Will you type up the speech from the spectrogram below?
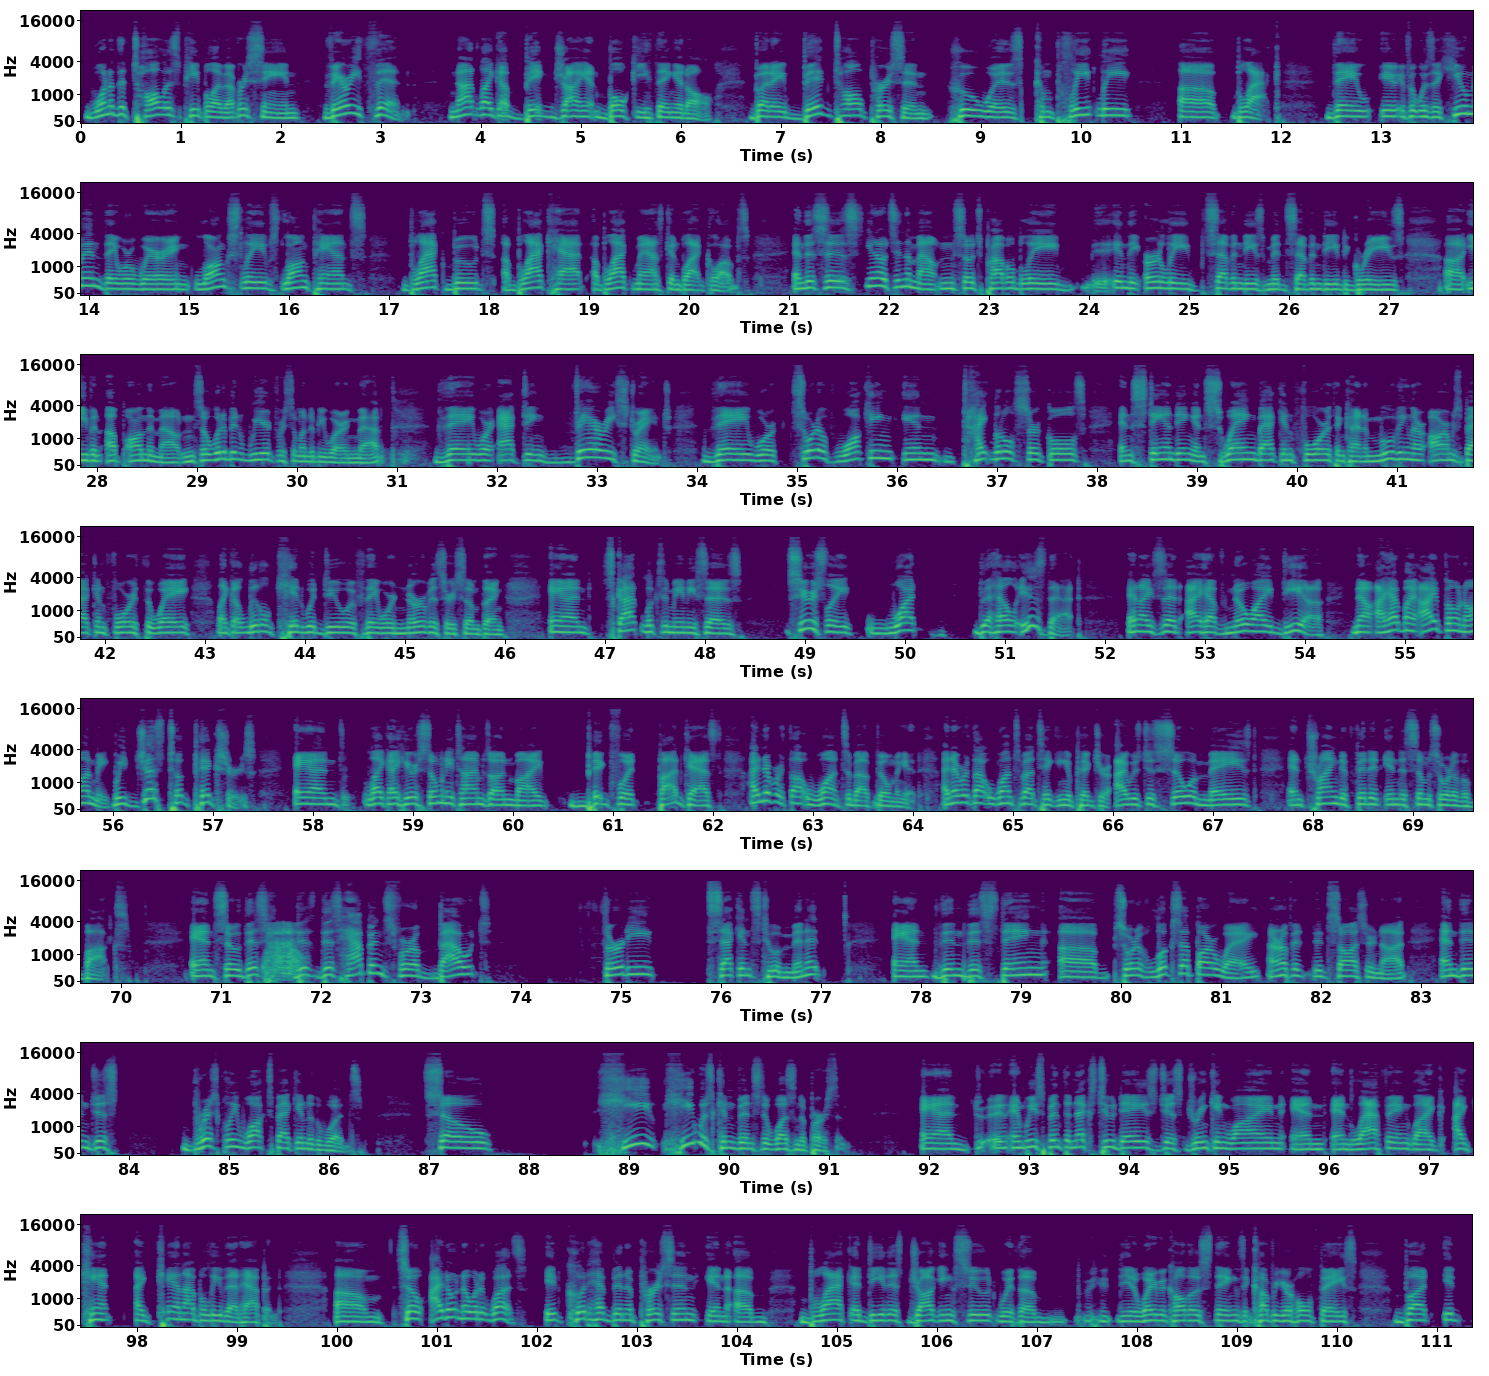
one of the tallest people I've ever seen, very thin, not like a big, giant, bulky thing at all, but a big, tall person who was completely uh, black. They, if it was a human, they were wearing long sleeves, long pants, black boots, a black hat, a black mask, and black gloves. And this is, you know, it's in the mountains, so it's probably in the early 70s, mid 70 degrees, uh, even up on the mountain. So it would have been weird for someone to be wearing that. They were acting very strange. They were sort of walking in tight little circles and standing and swaying back and forth and kind of moving their arms back and forth the way like a little kid would do if they were nervous or something. And Scott looks at me and he says, Seriously, what the hell is that? And I said, I have no idea. Now, I have my iPhone on me. We just took pictures. And like I hear so many times on my Bigfoot podcast, I never thought once about filming it. I never thought once about taking a picture. I was just so amazed and trying to fit it into some sort of a box. And so this wow. this this happens for about 30 seconds to a minute And then this thing uh, sort of looks up our way. I don't know if it, it saw us or not, and then just briskly walks back into the woods. So he he was convinced it wasn't a person. And, and we spent the next two days just drinking wine and and laughing like I can't I cannot believe that happened. Um, so I don't know what it was. It could have been a person in a black Adidas jogging suit with a you know whatever you call those things that cover your whole face, but it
